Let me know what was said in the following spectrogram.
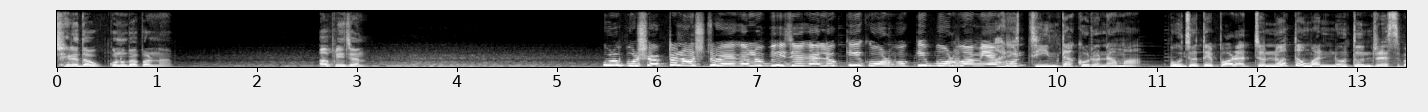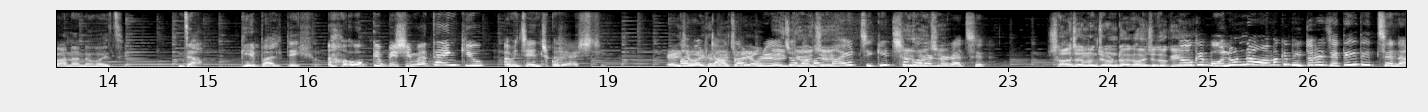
ছেড়ে দাও কোনো ব্যাপার না। আপনি যান। পুরো পোশাকটা নষ্ট হয়ে গেল ভিজে গেল কি করব কি পরবো আমি আরে এখন চিন্তা করো না মা। পুজোতে পরার জন্য তোমার নতুন ড্রেস বানানো হয়েছে। যাও গিয়ে পাল্টে এসো। ওকে পিসিমা থ্যাংক ইউ আমি চেঞ্জ করে আসছি। আমার টাকার প্রয়োজন কি আমার হয়েছে? মায়ের চিকিৎসা কি হয়েছে? করানোর আছে। সাজানোর জন্য ডাকা হয়েছে তোকে? তো ওকে বলুন না ও আমাকে ভিতরে যেতেই দিচ্ছে না।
